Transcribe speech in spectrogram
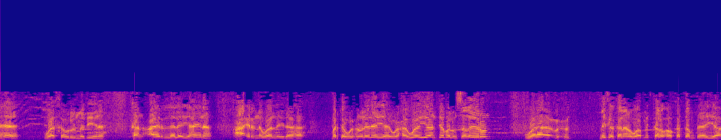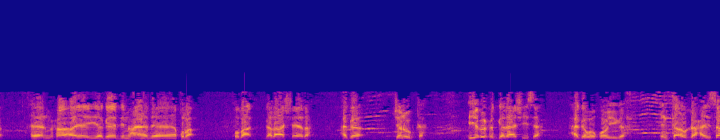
ahee waa thawr lmadiina kan cayr la leeyahayna caa'irna waa la yidhaahaa. Marka wuxuuna leeyahay waxaa weeyaan jabalun sagiirun waraa'a uxud midka kalena waa mid kale oo ka dambeeya muxuu ahaaye geedi maxay ahayd quba. Quba gadaasheeda xagga januubka iyo uxud gadaashiisa xagga waqooyiga. Inta u dhaxaysa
